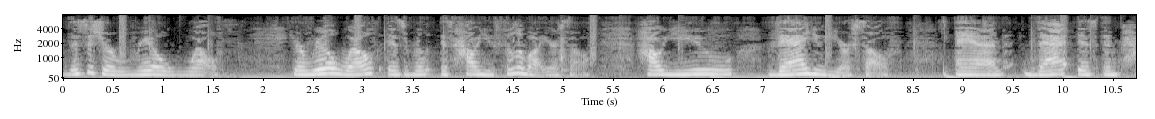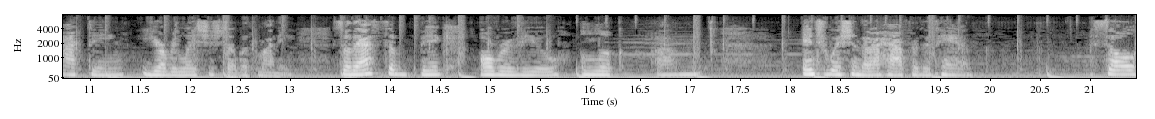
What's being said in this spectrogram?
This is your real wealth. Your real wealth is real, is how you feel about yourself, how you value yourself, and that is impacting your relationship with money. So that's the big overview look um, intuition that I have for this hand. So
